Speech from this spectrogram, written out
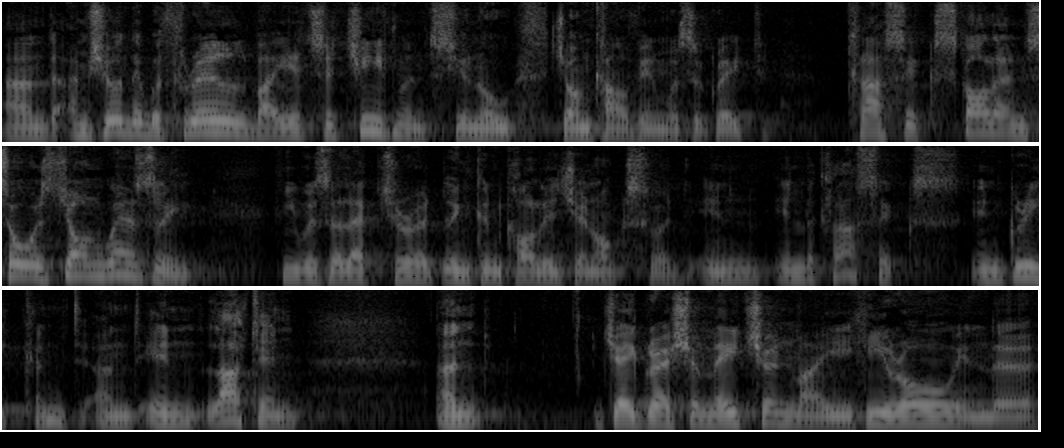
And I'm sure they were thrilled by its achievements. You know, John Calvin was a great classic scholar, and so was John Wesley. He was a lecturer at Lincoln College in Oxford in, in the classics, in Greek and, and in Latin. And J. Gresham Machen, my hero in the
